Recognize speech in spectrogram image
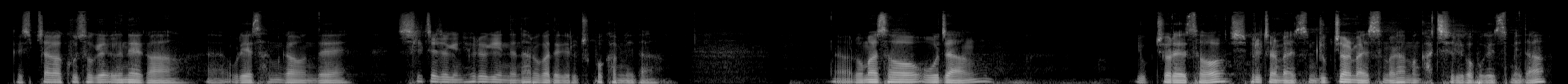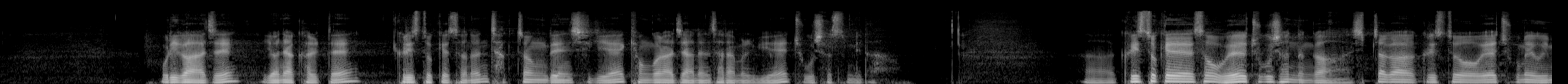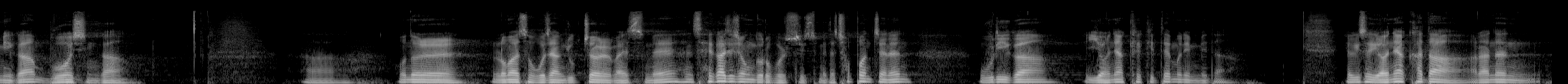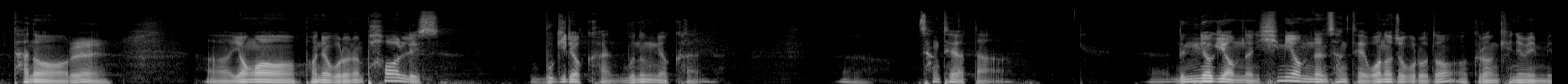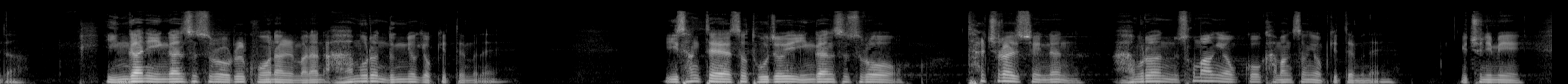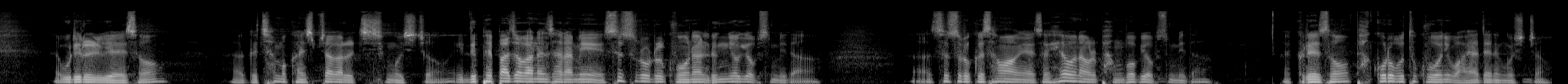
그 십자가 구속의 은혜가 우리의 삶 가운데 실제적인 효력이 있는 하루가 되기를 축복합니다. 아, 로마서 5장 6절에서 11절 말씀, 6절 말씀을 한번 같이 읽어보겠습니다. 우리가 아직 연약할 때 그리스도께서는 작정된 시기에 경건하지 않은 사람을 위해 죽으셨습니다. 아, 그리스도께서 왜 죽으셨는가? 십자가 그리스도의 죽음의 의미가 무엇인가? 아, 오늘 로마서 5장 6절 말씀에 한 세 가지 정도로 볼 수 있습니다. 첫 번째는 우리가 연약했기 때문입니다. 여기서 연약하다라는 단어를 어, 영어 번역으로는 powerless, 무기력한, 무능력한 어, 상태였다. 어, 능력이 없는, 힘이 없는 상태, 원어적으로도 그런 개념입니다. 인간이 인간 스스로를 구원할 만한 아무런 능력이 없기 때문에 이 상태에서 도저히 인간 스스로 탈출할 수 있는 아무런 소망이 없고 가망성이 없기 때문에 주님이 우리를 위해서 어, 그 참혹한 십자가를 지신 것이죠. 이 늪에 빠져가는 사람이 스스로를 구원할 능력이 없습니다. 어, 스스로 그 상황에서 헤어나올 방법이 없습니다. 그래서 밖으로부터 구원이 와야 되는 것이죠.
